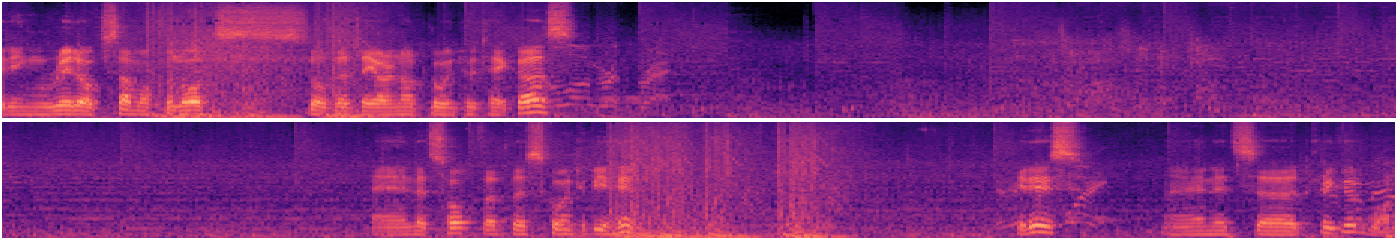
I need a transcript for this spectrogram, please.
Getting rid of some of the lots so that they are not going to attack us. And let's hope that this is going to be a hit. It is. And it's a pretty good one.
